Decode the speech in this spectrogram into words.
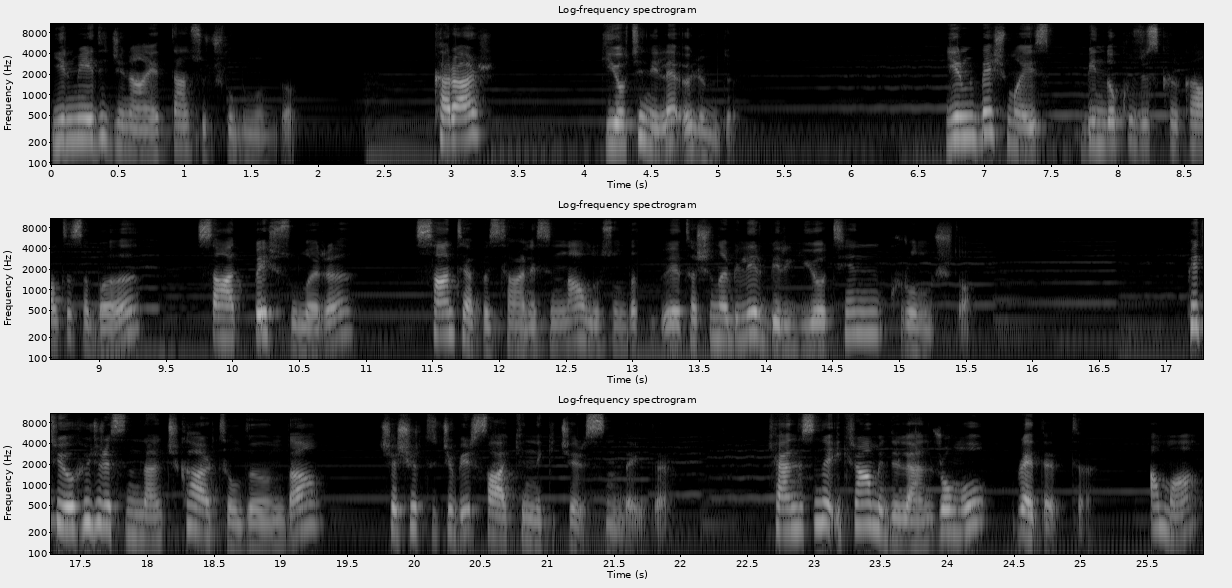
27 cinayetten suçlu bulundu. Karar giyotin ile ölümdü. 25 Mayıs 1946 sabahı saat 5 suları Sante hapishanesinin avlusunda e, taşınabilir bir giyotin kurulmuştu. Petio hücresinden çıkartıldığında şaşırtıcı bir sakinlik içerisindeydi. Kendisine ikram edilen romu reddetti ama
